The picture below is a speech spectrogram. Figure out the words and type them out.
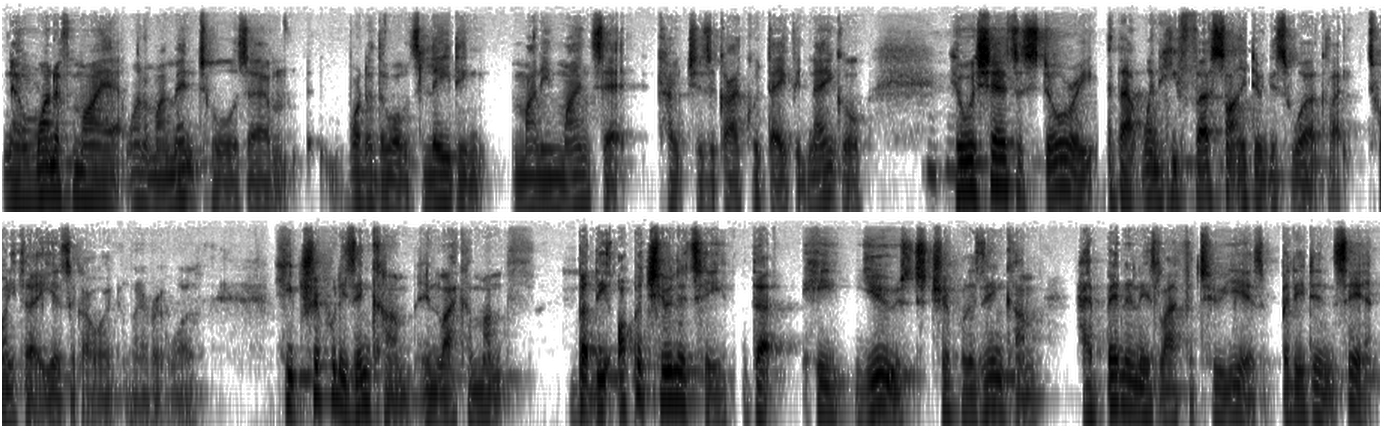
You know, one of my one of my mentors, um, one of the world's leading money mindset coaches, a guy called David Neagle, mm-hmm. who shares a story about when he first started doing this work, like 20, 30 years ago, whatever it was. He tripled his income in like a month. But the opportunity that he used to triple his income had been in his life for two years, but he didn't see it.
